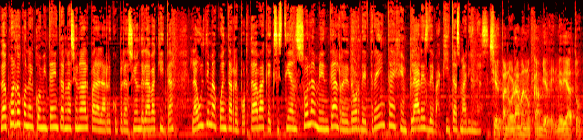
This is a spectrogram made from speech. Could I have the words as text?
De acuerdo con el Comité Internacional para la Recuperación de la Vaquita, la última cuenta reportaba que existían solamente alrededor de 30 ejemplares de vaquitas marinas. Si el panorama no cambia de inmediato,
